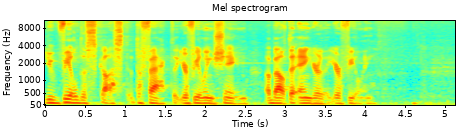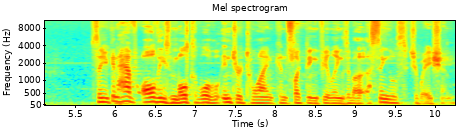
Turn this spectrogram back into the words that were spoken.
you feel disgust at the fact that you're feeling shame about the anger that you're feeling. So you can have all these multiple intertwined conflicting feelings about a single situation.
